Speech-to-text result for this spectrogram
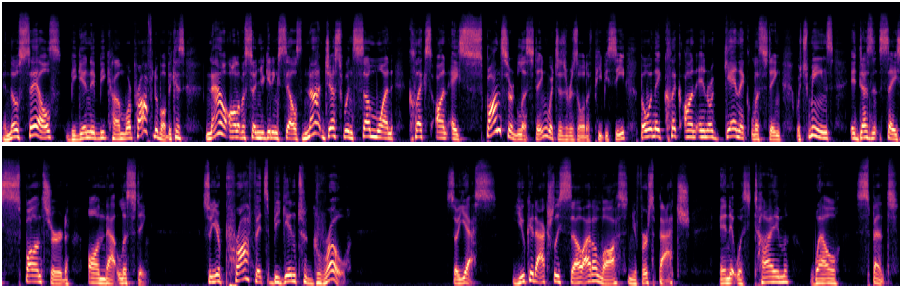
And those sales begin to become more profitable because now all of a sudden you're getting sales not just when someone clicks on a sponsored listing, which is a result of PPC, but when they click on an organic listing, which means it doesn't say sponsored on that listing. So your profits begin to grow. So, yes, you could actually sell at a loss in your first batch and it was time well spent.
